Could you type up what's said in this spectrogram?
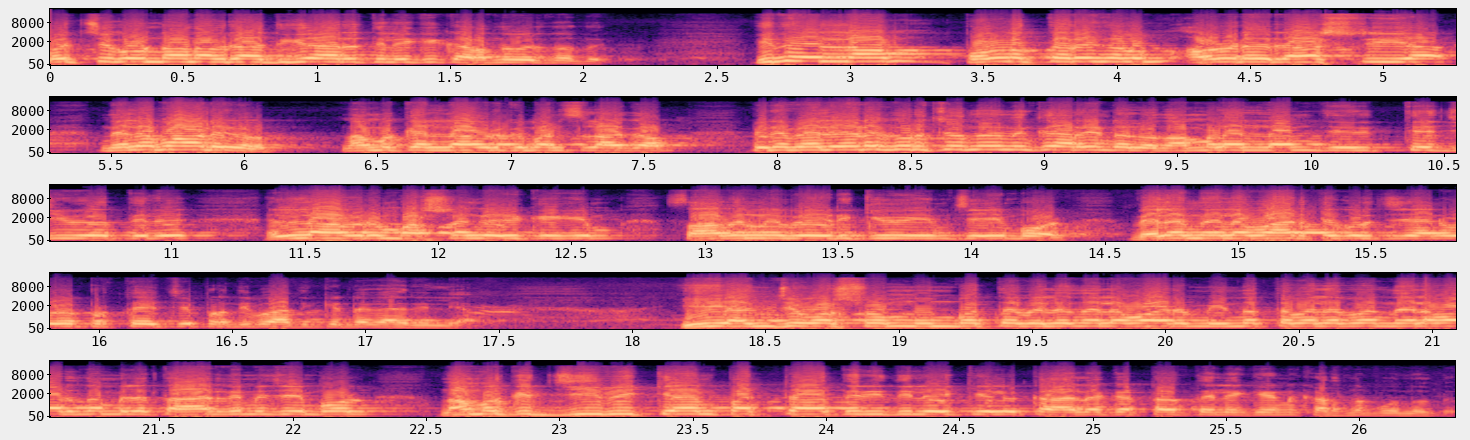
വെച്ചുകൊണ്ടാണ് അവർ അധികാരത്തിലേക്ക് കടന്നു വരുന്നത്. ഇതെല്ലാം പൊള്ളത്തരങ്ങളും അവരുടെ രാഷ്ട്രീയ നിലപാടുകളും നമുക്ക് എല്ലാവർക്കും മനസ്സിലാക്കാം. പിന്നെ വിലയുടെ കുറിച്ചൊന്നും നിങ്ങൾക്ക് അറിയണ്ടല്ലോ. നമ്മളെല്ലാം നിത്യ ജീവിതത്തിൽ എല്ലാവരും ഭക്ഷണം കഴിക്കുകയും സാധനങ്ങൾ മേടിക്കുകയും ചെയ്യുമ്പോൾ വില നിലവാരത്തെ കുറിച്ച് ഞാനിവിടെ പ്രത്യേകിച്ച് പ്രതിപാദിക്കേണ്ട കാര്യമില്ല. ഈ അഞ്ചു വർഷം മുമ്പത്തെ വില നിലവാരം ഇന്നത്തെ വില നിലവാരം തമ്മിൽ താരതമ്യം ചെയ്യുമ്പോൾ നമുക്ക് ജീവിക്കാൻ പറ്റാത്ത രീതിയിലേക്ക് കാലഘട്ടത്തിലേക്കാണ് കടന്നു പോകുന്നത്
